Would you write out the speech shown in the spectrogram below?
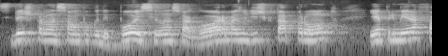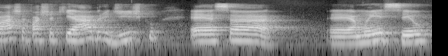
se deixo para lançar um pouco depois, se lanço agora, mas o disco está pronto. E a primeira faixa, a faixa que abre o disco, é essa é, Amanheceu,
